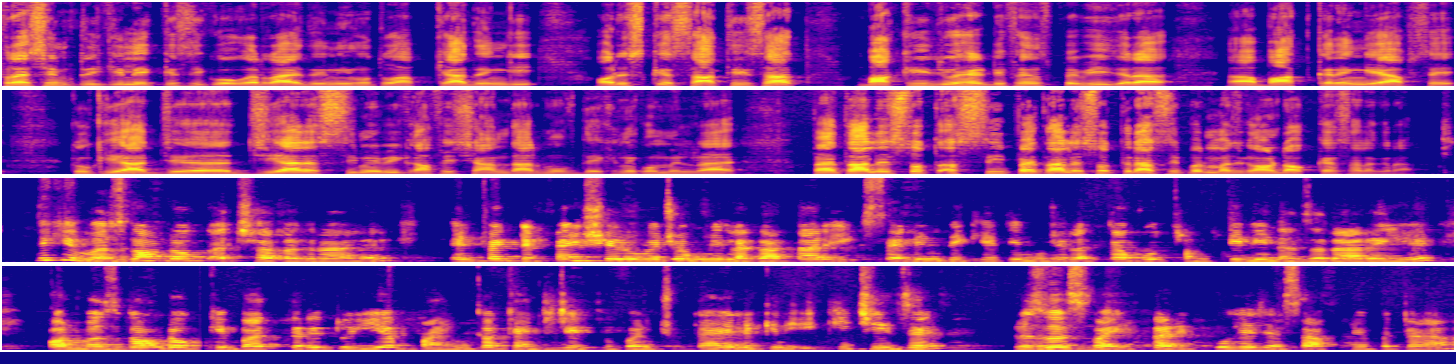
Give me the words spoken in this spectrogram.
फ्रेश एंट्री के लिए किसी को अगर राय देनी हो तो आप क्या देंगी? और इसके साथ ही साथ बाकी जो है डिफेंस पे भी ज़रा बात करेंगे आपसे, क्योंकि आज जीआरएससी में भी काफ़ी शानदार मूव देखने को मिल रहा है। पैंतालीस सौ अस्सी, पैंतालीस सौ तिरासी पर मजगांव डॉक कैसा लग रहा? है देखिए मजगांव डॉक अच्छा लग रहा है। इनफैक्ट डिफेंस शेयरों में जो हमने लगातार एक सेलिंग देखी थी, मुझे लगता है वो थमती हुई नज़र आ रही है। और मजगांव डॉक की बात करें तो ये अब बाइंग का कैंडिडेट भी बन चुका है, लेकिन एक ही चीज़ है रिज़ल्ट बाइक तारीख को है, जैसा आपने बताया।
